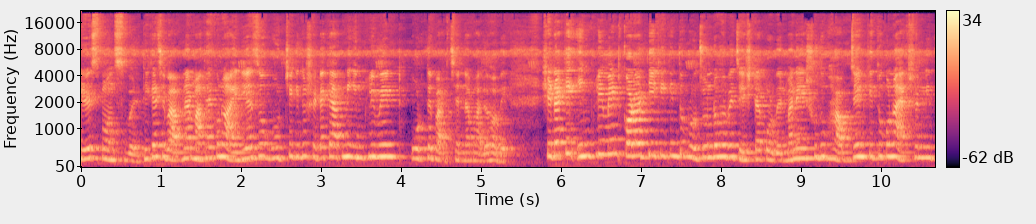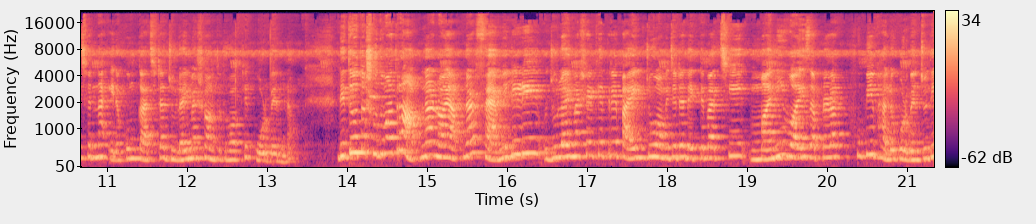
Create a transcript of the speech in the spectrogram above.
ইরেসপন্সিবল ঠিক আছে? বা আপনার মাথায় কোনো আইডিয়াসও ঘুরছে, কিন্তু সেটাকে আপনি ইমপ্লিমেন্ট করতে পারছেন না ভালোভাবে। সেটাকে ইমপ্লিমেন্ট করার দিকে কিন্তু প্রচণ্ডভাবে চেষ্টা করবেন। মানে শুধু ভাবছেন কিন্তু কোনো অ্যাকশন নিচ্ছেন না, এরকম কাজটা জুলাই মাসে অন্ততপক্ষে করবেন না। দ্বিতীয়ত শুধুমাত্র আপনার নয়, আপনার ফ্যামিলিরই জুলাই মাসের ক্ষেত্রে পাইল টু আমি যেটা দেখতে পাচ্ছি মানি ওয়াইজ আপনারা খুবই ভালো করবেন। যদি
